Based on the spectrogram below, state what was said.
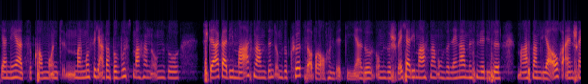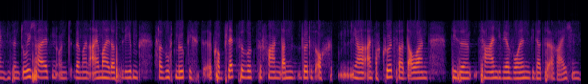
ja näher zu kommen. Und man muss sich einfach bewusst machen, umso stärker die Maßnahmen sind, umso kürzer brauchen wir die. Also umso schwächer die Maßnahmen, umso länger müssen wir diese Maßnahmen, die ja auch einschränkend sind, durchhalten. Und wenn man einmal das Leben versucht, möglichst äh, komplett zurückzufahren, dann wird es auch ja einfach kürzer dauern, diese Zahlen, die wir wollen, wieder zu erreichen.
